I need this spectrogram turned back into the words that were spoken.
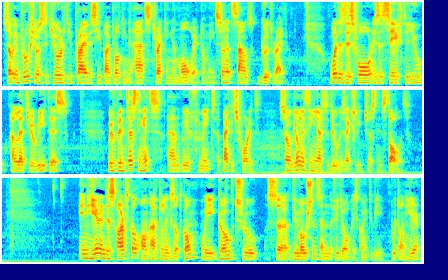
So improve your security privacy by blocking the ads, tracking and malware domains. So that sounds good, right? What is this for? Is it safe to you? I'll let you read this. We've been testing it and we've made a package for it. So the only thing you have to do is actually just install it. In here in this article on arcolinux.com we go through the motions and the video is going to be put on here.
